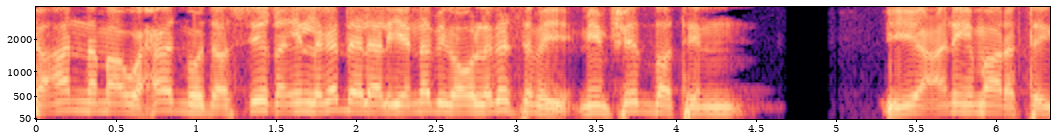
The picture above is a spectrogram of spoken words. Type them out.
kaannamaa waxaad moodaa siiqa in laga dhalaaliya nabiga oo laga sameeyey min fidatin yacnihi maaragtay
